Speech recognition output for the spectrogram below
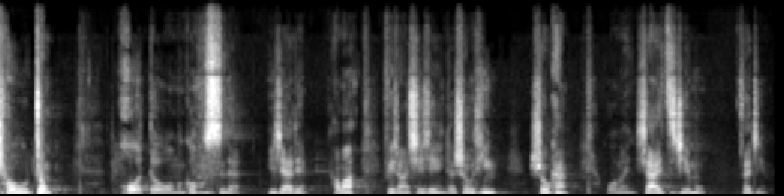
抽中获得我们公司的瑜伽垫，好吗？非常谢谢你的收听收看，我们下一次节目再见。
